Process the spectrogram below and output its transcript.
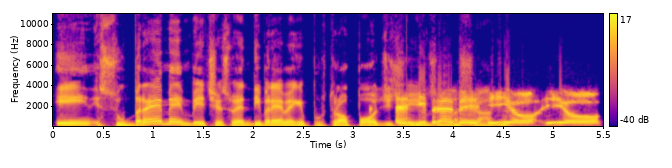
E su Breme invece, su Andy Breme che purtroppo oggi ci, Andy Breme io, io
